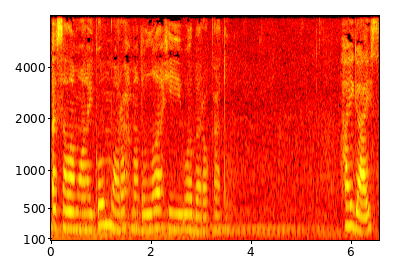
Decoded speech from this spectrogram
Assalamualaikum warahmatullahi wabarakatuh. Hi guys,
